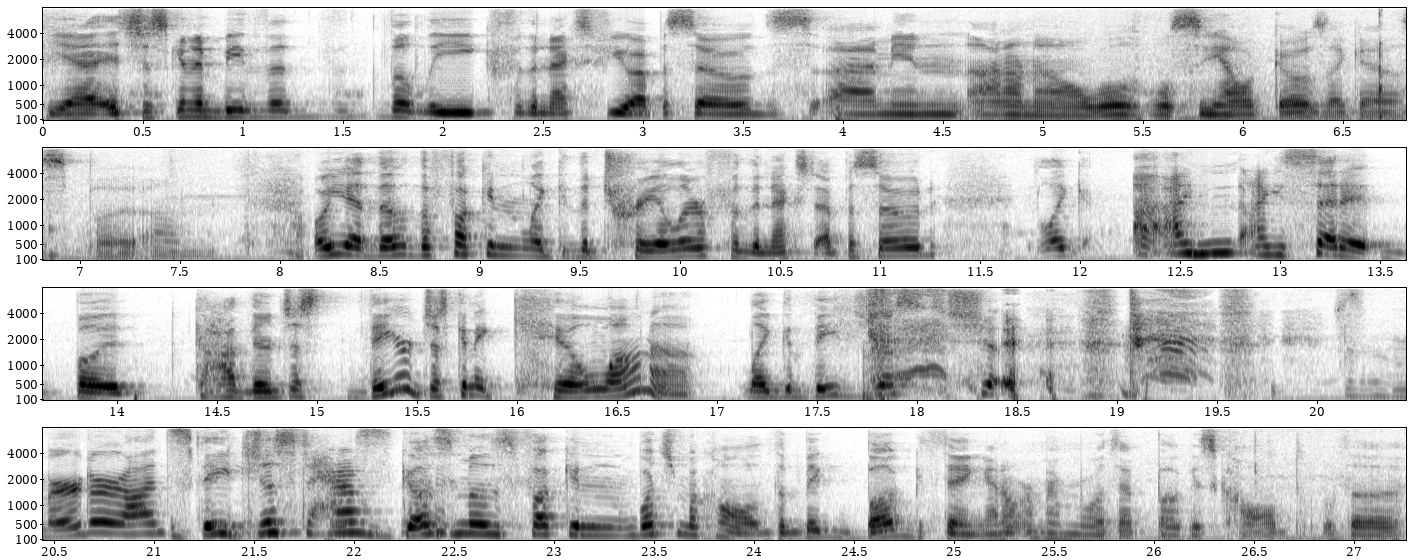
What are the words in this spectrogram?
Yeah, it's just gonna be the, the the league for the next few episodes. I mean, I don't know. We'll we'll see how it goes. I guess, but um. Oh yeah, the the fucking like the trailer for the next episode. Like I I, I said it, but God, they're just they are just gonna kill Lana. Like they just show. Just murder on screen. They just have Guzma's fucking whatchamacallit, the big bug thing. I don't remember what that bug is called. The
